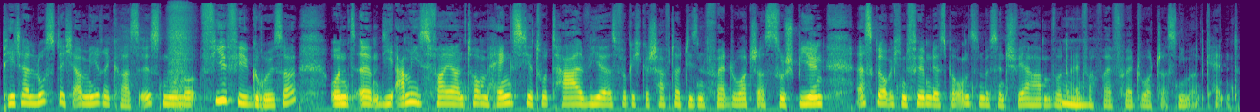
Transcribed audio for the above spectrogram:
Peter Lustig Amerikas ist, nur noch viel, viel größer. Und ähm, die Amis feiern Tom Hanks hier total, wie er es wirklich geschafft hat, diesen Fred Watchers zu spielen. Das ist, glaube ich, ein Film, der es bei uns ein bisschen schwer haben wird, mhm. einfach weil Fred Watchers niemand kennt.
